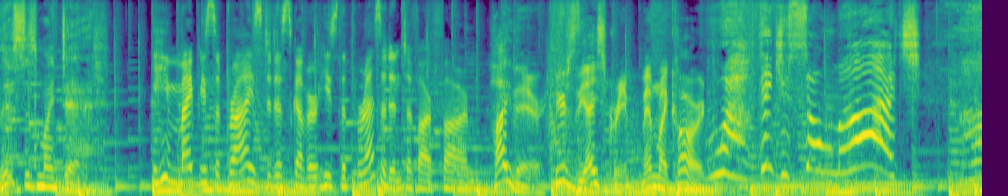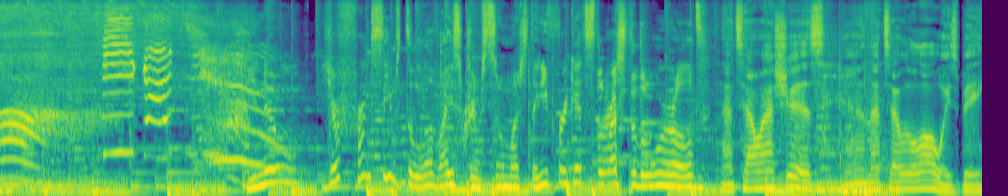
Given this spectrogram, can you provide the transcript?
This is my dad. He might be surprised to discover he's the president of our farm. Hi there. Here's the ice cream and my card. Wow, thank you so much! You know, your friend seems to love ice cream so much that he forgets the rest of the world. That's how Ash is, and that's how it'll always be.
